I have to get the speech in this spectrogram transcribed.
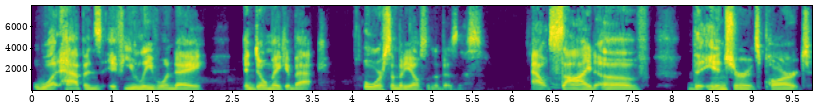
What happens if you leave one day and don't make it back? Or somebody else in the business. Outside of the insurance part,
